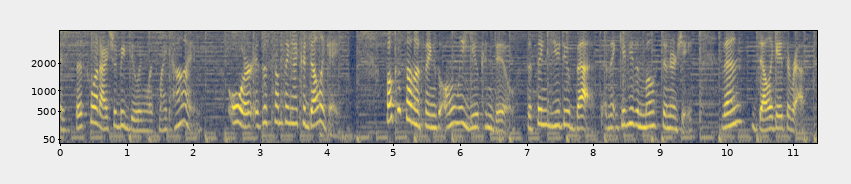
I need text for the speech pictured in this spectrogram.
is this what I should be doing with my time? Or is this something I could delegate? Focus on the things only you can do, the things you do best and that give you the most energy. Then delegate the rest.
